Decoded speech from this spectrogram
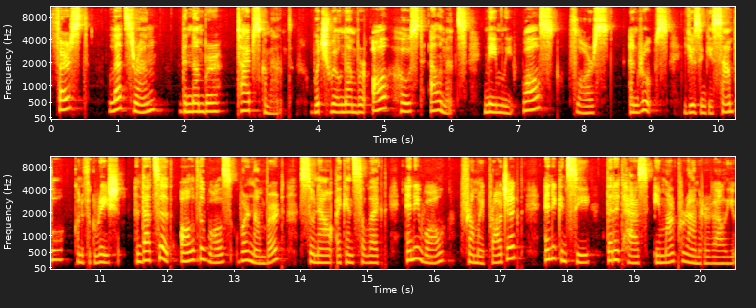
First, let's run the number types command, which will number all host elements, namely walls, floors, and roofs, using a sample configuration. And that's it, all of the walls were numbered, so now I can select any wall from my project and you can see that it has a mark parameter value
